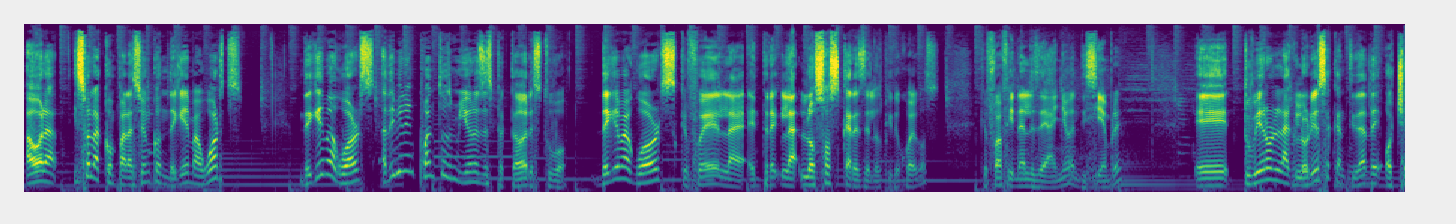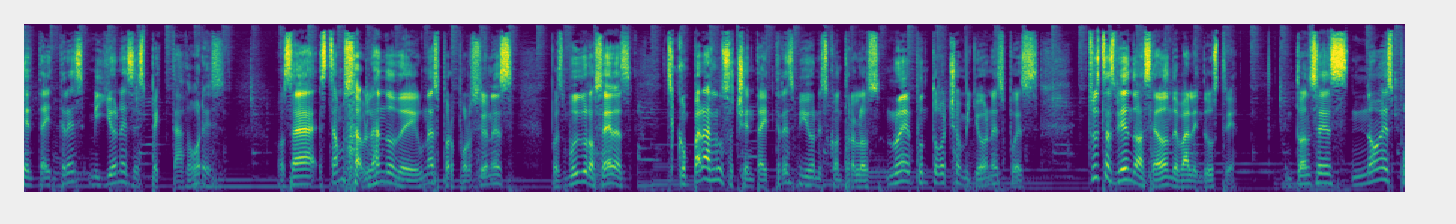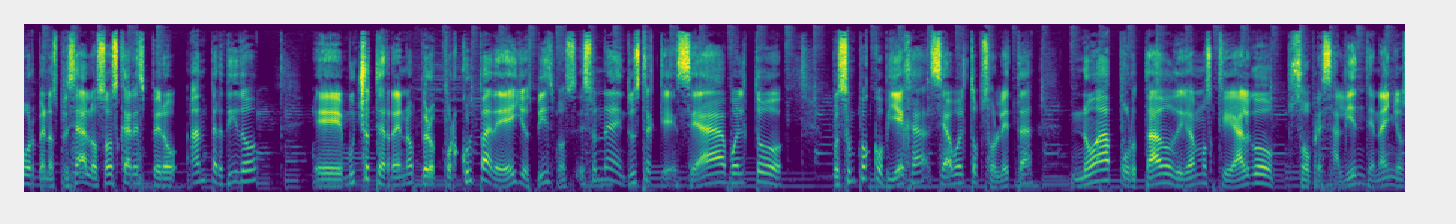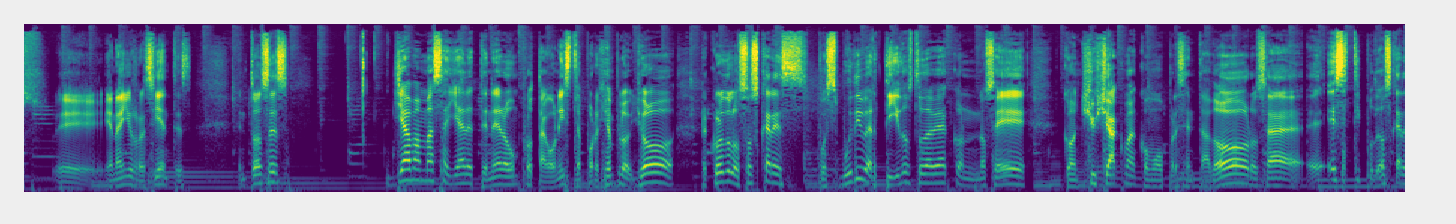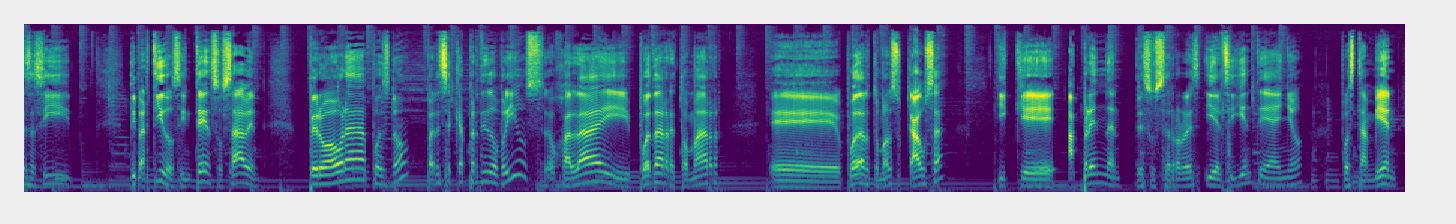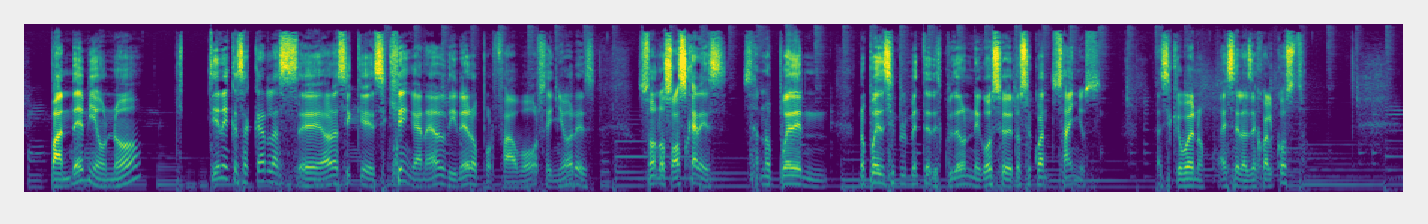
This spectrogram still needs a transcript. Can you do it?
Ahora, hizo la comparación con The Game Awards. The Game Awards, adivinen cuántos millones de espectadores tuvo. The Game Awards, que fue entre, los Oscars de los videojuegos, que fue a finales de año, en diciembre, eh, tuvieron la gloriosa cantidad de 83 millones de espectadores. O sea, estamos hablando de unas proporciones pues muy groseras. Si comparas los 83 millones contra los 9.8 millones, pues tú estás viendo hacia dónde va la industria. Entonces, no es por menospreciar a los Oscars, pero han perdido eh, mucho terreno, pero por culpa de ellos mismos. Es una industria que se ha vuelto pues un poco vieja, se ha vuelto obsoleta, no ha aportado digamos que algo sobresaliente en años, eh, en años recientes. Entonces, ya va más allá de tener a un protagonista. Por ejemplo, yo recuerdo los Oscars pues muy divertidos todavía con, no sé, con Hugh Jackman como presentador, o sea, e, ese tipo de Oscars así divertidos, intensos, ¿saben? Pero ahora pues no, parece que ha perdido bríos. Ojalá y pueda retomar, eh, pueda retomar su causa y que aprendan de sus errores y el siguiente año pues también, pandemia o no, tienen que sacarlas. Eh, ahora sí que si quieren ganar dinero, por favor, señores, son los Óscares. O sea, no pueden, no pueden simplemente descuidar un negocio de no sé cuántos años. Así que bueno, ahí se las dejo al costo.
